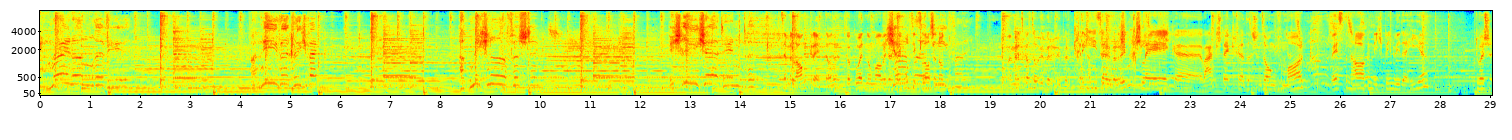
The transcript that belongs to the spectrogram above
in meinem Revier. War nie wirklich weg, hab mich nur versteckt. Ich rieche den Dreck. Jetzt haben wir lang geredet, oder? Geht gut, nochmal wieder ein bisschen Musik zu hören. Und wenn wir jetzt gerade so über, über Krisen, über Rückschläge äh, wegstecken, das ist ein Song von Mark Westernhagen, «Ich bin wieder hier». Du hast,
